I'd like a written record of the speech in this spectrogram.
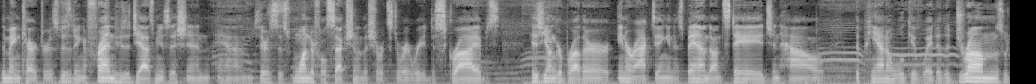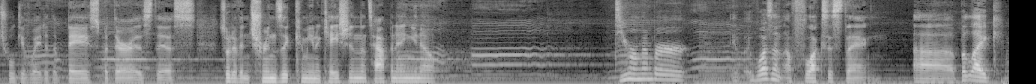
the main character is visiting a friend who's a jazz musician, and there's this wonderful section of the short story where he describes his younger brother interacting in his band on stage and how the piano will give way to the drums, which will give way to the bass, but there is this sort of intrinsic communication that's happening, you know. do you remember? It, it wasn't a Fluxus thing, uh, but like,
